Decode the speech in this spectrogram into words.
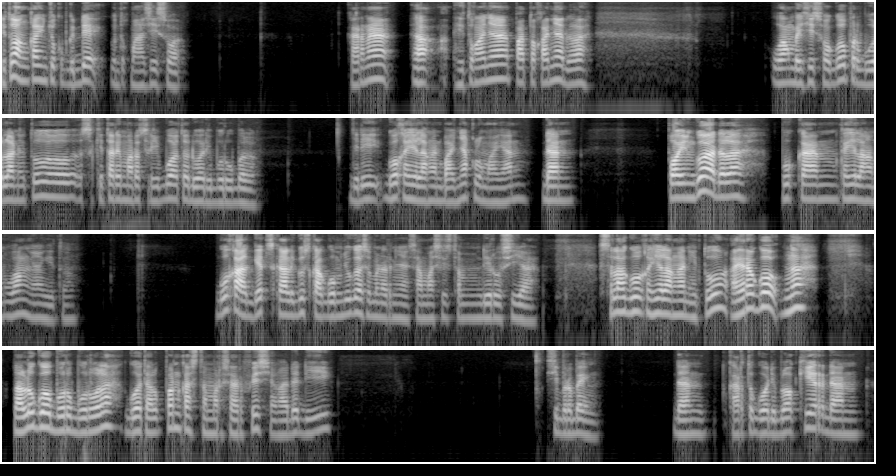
itu angka yang cukup gede untuk mahasiswa karena ya, hitungannya patokannya adalah uang beasiswa gue per bulan itu sekitar 500 ribu atau 2000 rubel. Jadi gue kehilangan banyak lumayan dan poin gue adalah bukan kehilangan uangnya gitu. Gue kaget sekaligus kagum juga sebenarnya sama sistem di Rusia. Setelah gue kehilangan itu, akhirnya gue ngeh. Lalu gue buru-buru lah, gue telepon customer service yang ada di Cyberbank. Dan kartu gue diblokir dan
